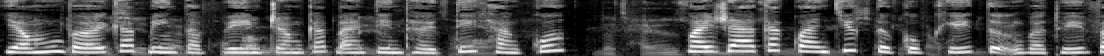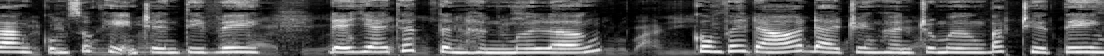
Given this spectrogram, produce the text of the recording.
giống với các biên tập viên trong các bản tin thời tiết Hàn Quốc. Ngoài ra, các quan chức từ Cục Khí tượng và Thủy văn cũng xuất hiện trên TV để giải thích tình hình mưa lớn. Cùng với đó, Đài truyền hình Trung ương Bắc Triều Tiên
